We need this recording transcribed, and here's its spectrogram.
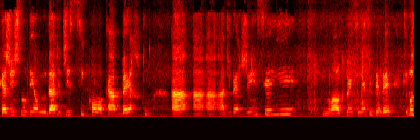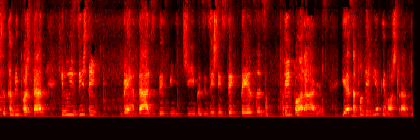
que a gente não tem a humildade de se colocar aberto à, à, à divergência e no autoconhecimento, entender que você também pode estar, que não existem verdades definitivas, existem certezas temporárias. E essa pandemia tem mostrado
